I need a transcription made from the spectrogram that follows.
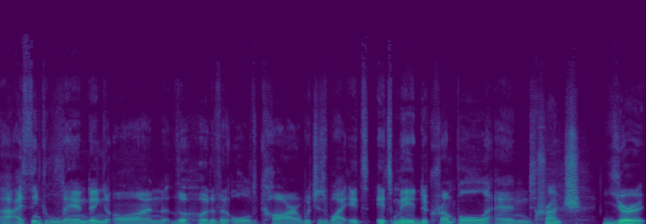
Uh, I think landing on the hood of an old car, which is why it's it's made to crumple, and Crunch. you're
